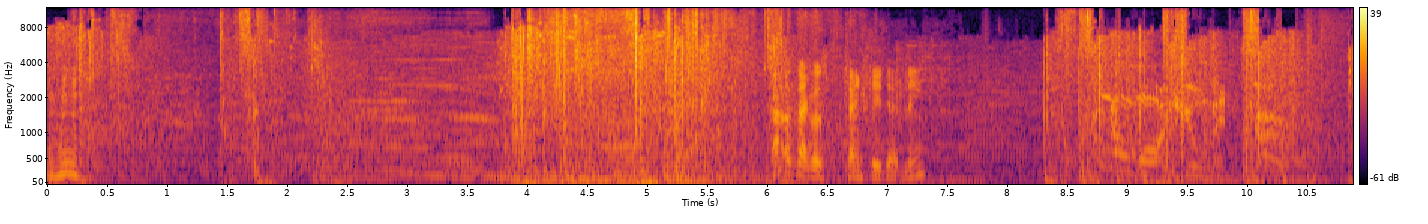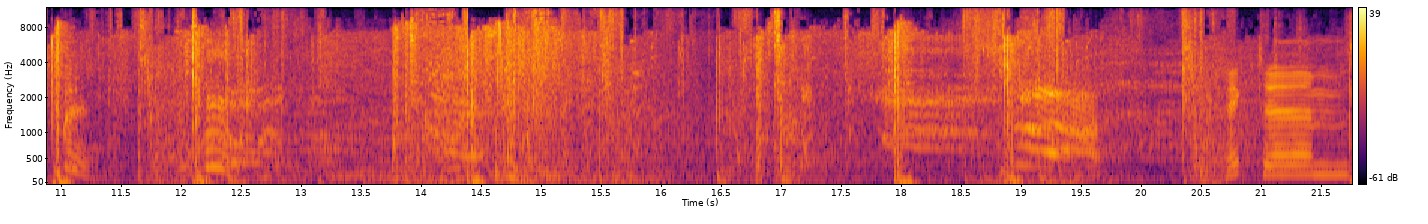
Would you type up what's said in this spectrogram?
Mm-hmm. That was potentially deadly. Victims.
